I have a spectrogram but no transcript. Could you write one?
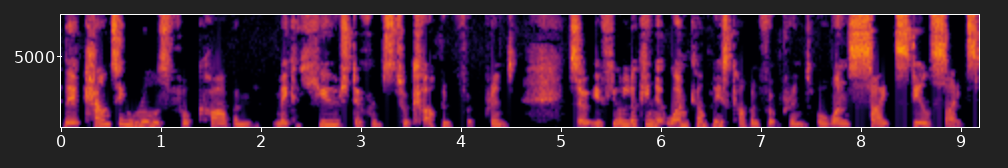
The accounting rules for carbon make a huge difference to a carbon footprint. So if you're looking at one company's carbon footprint or one site, steel site's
